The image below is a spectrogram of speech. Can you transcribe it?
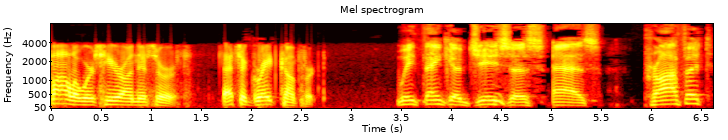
followers here on this earth. That's a great comfort. We think of Jesus as prophet,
